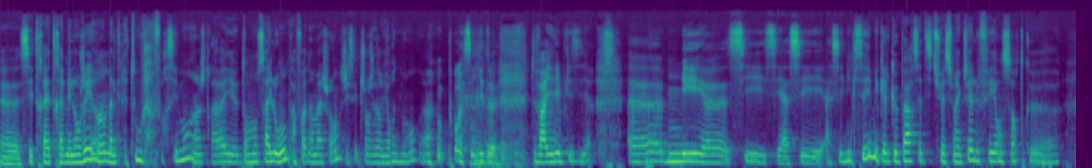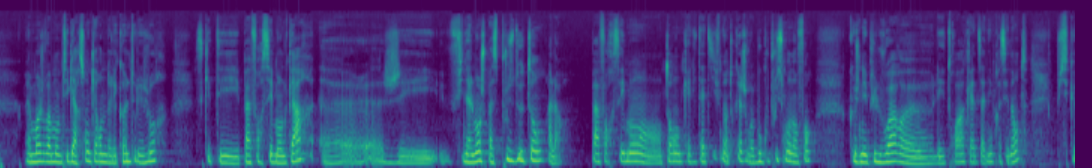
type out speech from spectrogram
euh, c'est très très mélangé, hein, malgré tout, forcément. Hein. je travaille dans mon salon, parfois dans ma chambre. J'essaie de changer d'environnement hein, pour essayer de, varier les plaisirs. Euh, mais euh, c'est assez, assez mixé. Mais quelque part, cette situation actuelle fait en sorte que ben, moi, je vois mon petit garçon qui rentre de l'école tous les jours, ce qui n'était pas forcément le cas. finalement, je passe plus de temps. Alors, pas forcément en temps qualitatif, mais en tout cas, je vois beaucoup plus mon enfant que je n'ai pu le voir euh, les 3-4 années précédentes, puisque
